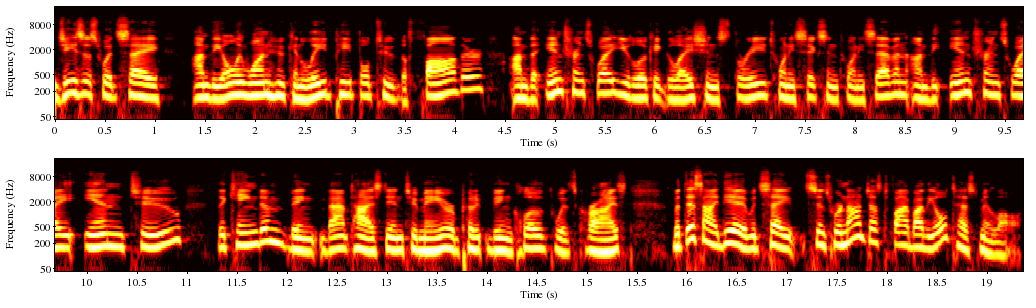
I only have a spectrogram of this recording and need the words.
Jesus would say, I'm the only one who can lead people to the Father. I'm the entranceway. You look at Galatians 3 26 and 27. I'm the entranceway into the kingdom, being baptized into me or put, being clothed with Christ. But this idea, would say, since we're not justified by the Old Testament law,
